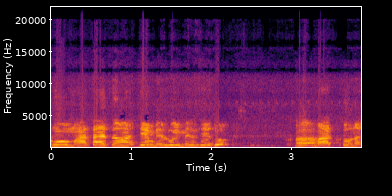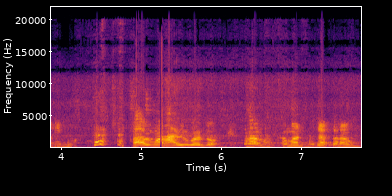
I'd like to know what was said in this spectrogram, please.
હું માતા તમારે જે મેલું એ મેલ દેજો. હા. માગતો નહીં હું. સારું માં હાજુ કરી હા માં ખમાન મજા કરાવું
